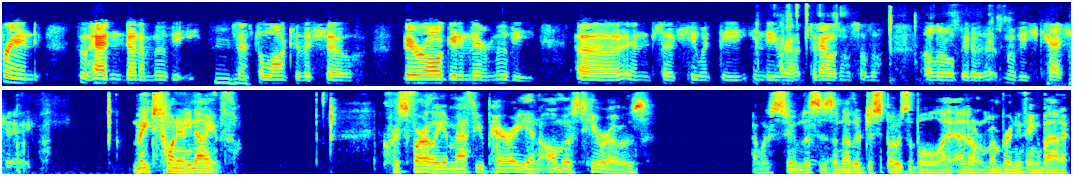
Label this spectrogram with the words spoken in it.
friend who hadn't done a movie Mhm. since the launch of the show. They were all getting their movie, uh, and so she went the indie route. So that was also the, a little bit of the movie's cachet. May 29th. Chris Farley and Matthew Perry and Almost Heroes. I would assume this is another disposable. I, I don't remember anything about it.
